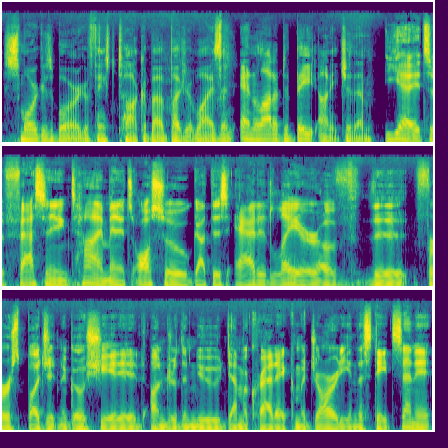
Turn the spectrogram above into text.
smorgasbord of things to talk about budget wise and, and a lot of debate on each of them. Yeah, it's a fascinating time. And it's also got this added layer of the first budget negotiated under the new Democratic majority in the state Senate,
